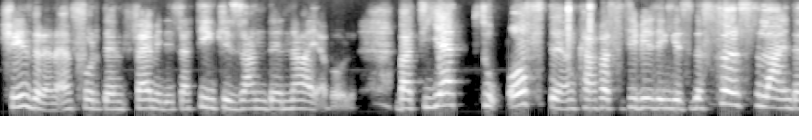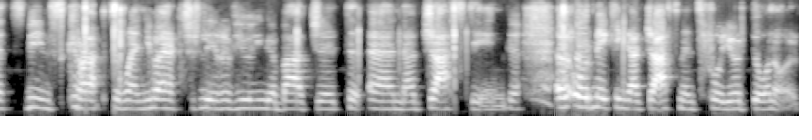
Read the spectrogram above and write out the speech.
children and for their families, I think is undeniable. But yet too often capacity building is the first line that's being scrapped when you're actually reviewing a budget and adjusting uh, or making adjustments for your donors.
